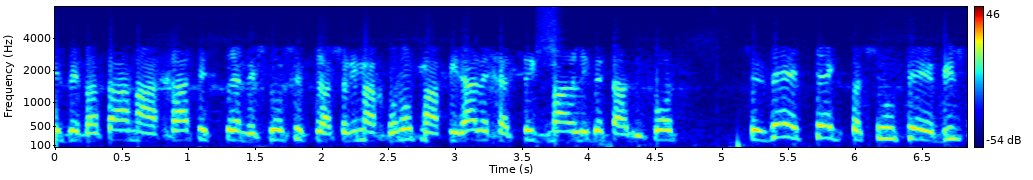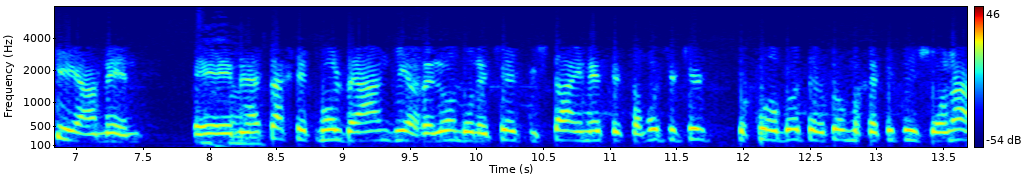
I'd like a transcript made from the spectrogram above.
את זה בפעם ה-11 מ-13 השנים האחרונות, מעפילה לחצי גמר ליגת האלופות, שזה הישג פשוט אה, בלתי ייאמן. אה, מנצחת אתמול באנגליה ולונדון את צ'לסי 2-0, למרות שצ'לסי שיחקו הרבה יותר טוב מחצית ראשונה,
